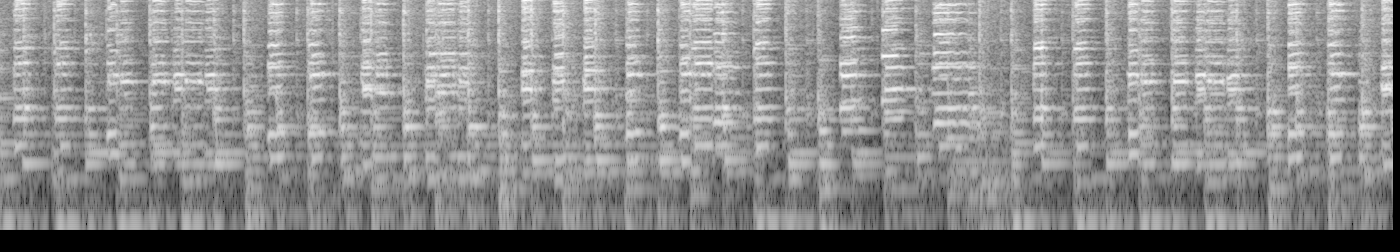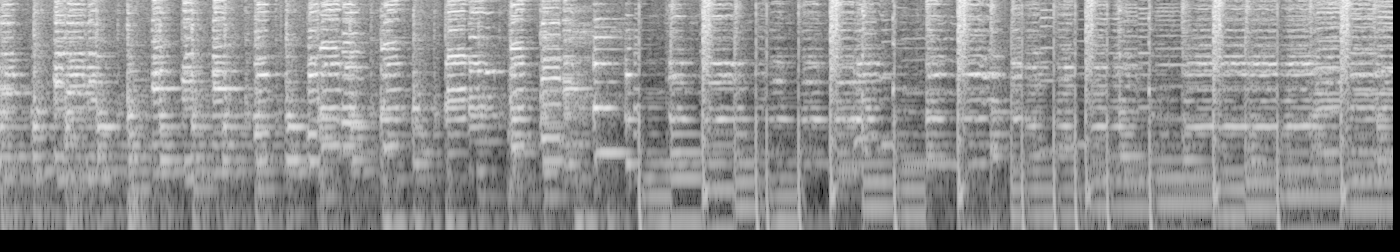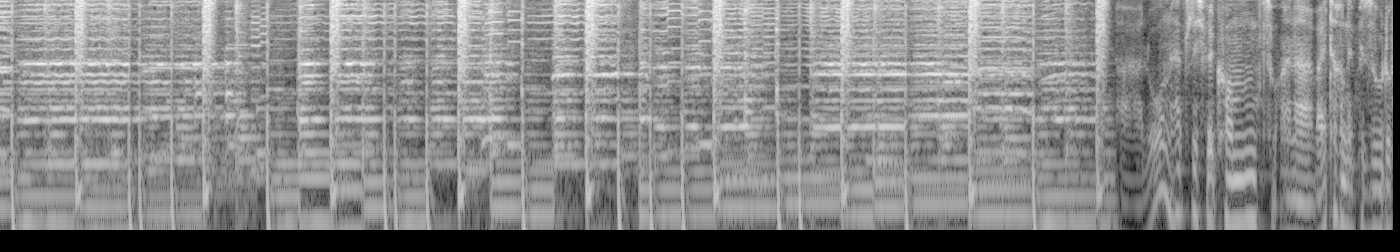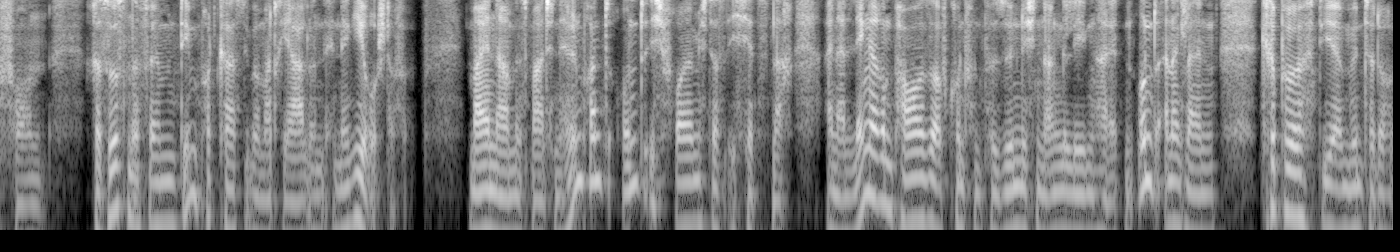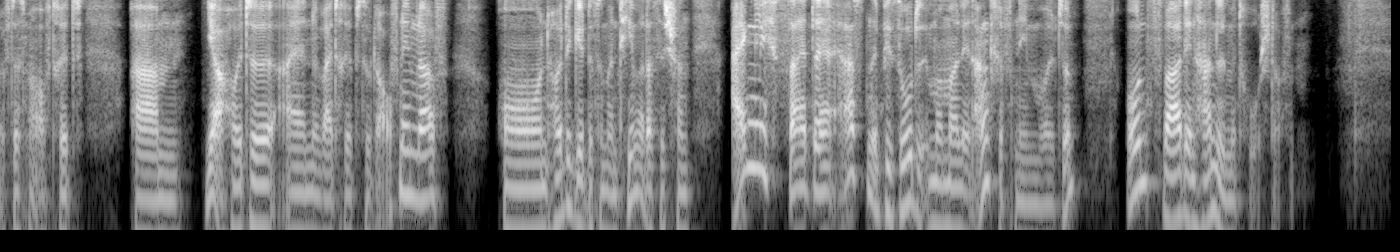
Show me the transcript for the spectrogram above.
Música herzlich willkommen zu einer weiteren Episode von Ressourcen FM, dem Podcast über Material- und Energierohstoffe. Mein Name ist Martin Hillenbrand und ich freue mich, dass ich jetzt nach einer längeren Pause aufgrund von persönlichen Angelegenheiten und einer kleinen Grippe, die im Winter doch öfters mal auftritt, ähm, ja, heute eine weitere Episode aufnehmen darf. Und heute geht es um ein Thema, das ich schon eigentlich seit der ersten Episode immer mal in Angriff nehmen wollte, und zwar den Handel mit Rohstoffen.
